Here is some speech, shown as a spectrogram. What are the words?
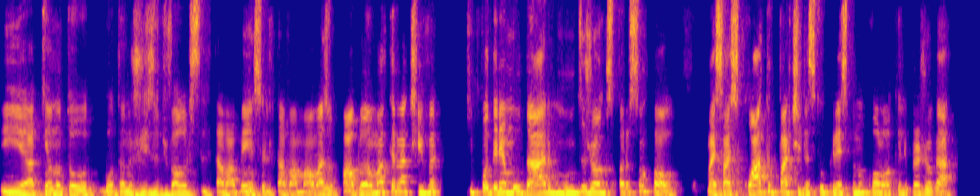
E aqui eu não estou botando juízo de valor se ele estava bem, se ele estava mal, mas o Pablo é uma alternativa que poderia mudar muitos jogos para o São Paulo. Mas faz quatro partidas que o Crespo não coloca ele para jogar.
